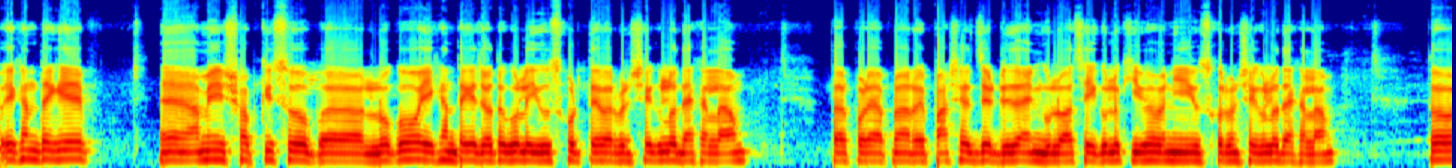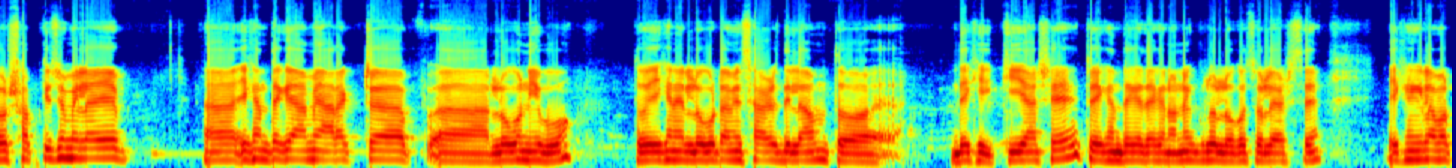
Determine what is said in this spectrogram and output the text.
এখান থেকে আমি সব কিছু লোগো এখান থেকে যতগুলো ইউজ করতে পারবেন সেগুলো দেখালাম। তারপরে আপনার পাশের যে ডিজাইনগুলো আছে, এগুলো কীভাবে নিয়ে ইউজ করবেন সেগুলো দেখালাম। তো সব কিছু মিলায়ে এখান থেকে আমি আরেকটা লোগো নিব। তো এখানে লোগোটা আমি সার্চ দিলাম। তো দেখি কি আসে। তো এখান থেকে দেখেন অনেকগুলো লোগো চলে আসছে। এখানে গেলে আমার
